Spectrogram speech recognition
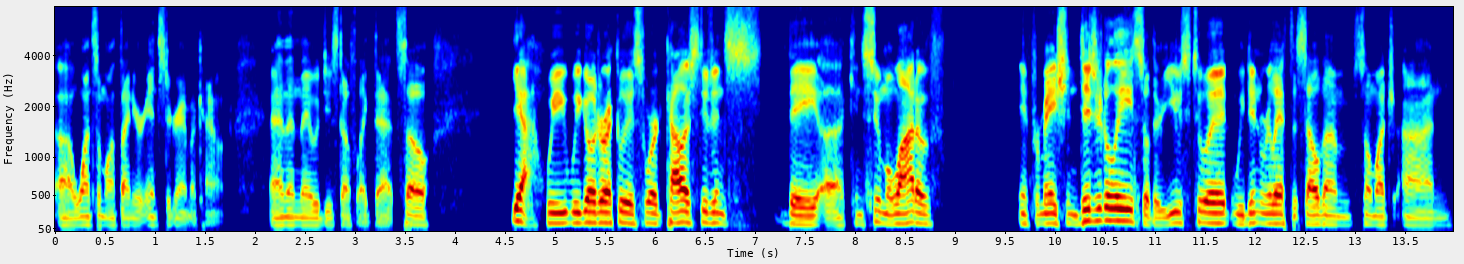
uh, once a month on your Instagram account, and then they would do stuff like that. So, yeah, we we go directly to support college students. They uh, consume a lot of information digitally, so they're used to it. We didn't really have to sell them so much on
